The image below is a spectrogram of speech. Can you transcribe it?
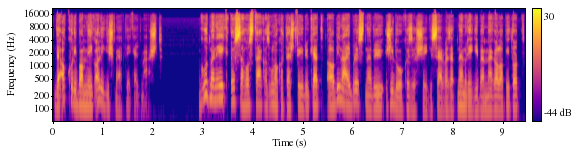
de akkoriban még alig ismerték egymást. Goodmanék összehozták az unokatestvérüket a Binai Brisk nevű zsidó közösségi szervezet nemrégiben megalapított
